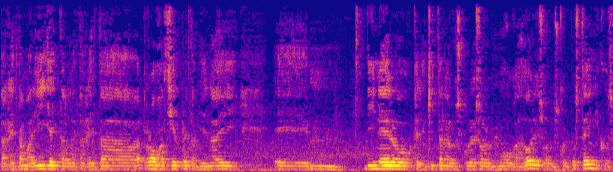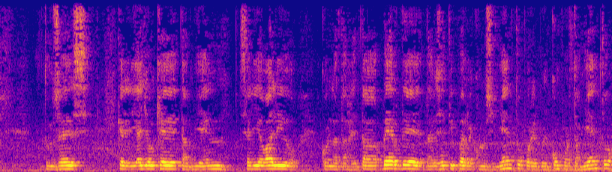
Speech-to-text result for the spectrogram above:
tarjeta amarilla y tras la tarjeta roja siempre también hay eh, dinero que le quitan a los clubes o a los mismos jugadores o a los cuerpos técnicos. Entonces, creería yo que también sería válido con la tarjeta verde dar ese tipo de reconocimiento por el buen comportamiento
